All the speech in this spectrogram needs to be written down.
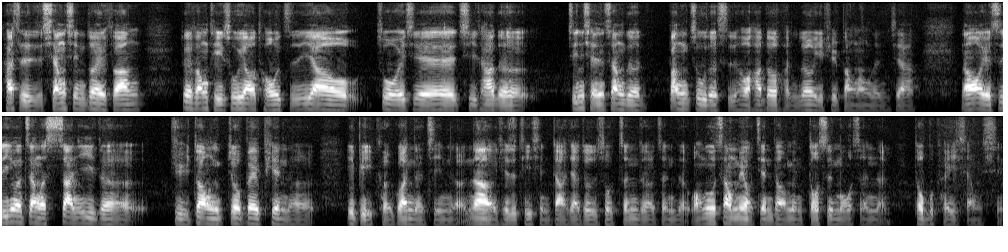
开始相信对方。对方提出要投资、要做一些其他的金钱上的帮助的时候，他都很乐意去帮忙人家。然后也是因为这样的善意的举动，就被骗了一笔可观的金额。那其实提醒大家，就是说真的，真的，网络上没有见到面都是陌生人，都不可以相信。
